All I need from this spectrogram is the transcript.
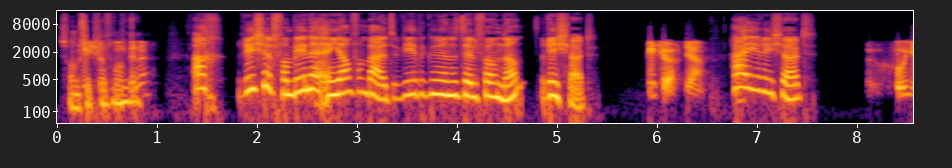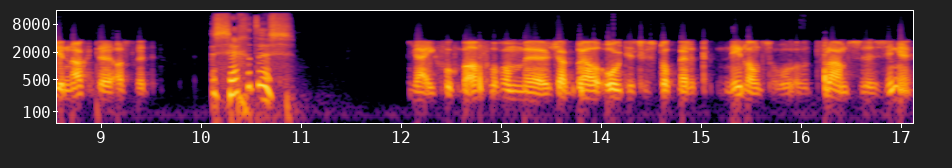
Soms je van die- Ach, Richard van binnen en Jan van buiten. Wie heb ik nu aan de telefoon dan? Richard. Richard, ja. Hi Richard. Goeienacht, eh, Astrid. Zeg het eens. Ja, ik vroeg me af waarom eh, Jacques Brel ooit is gestopt met het Nederlands of het Vlaams eh, zingen.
